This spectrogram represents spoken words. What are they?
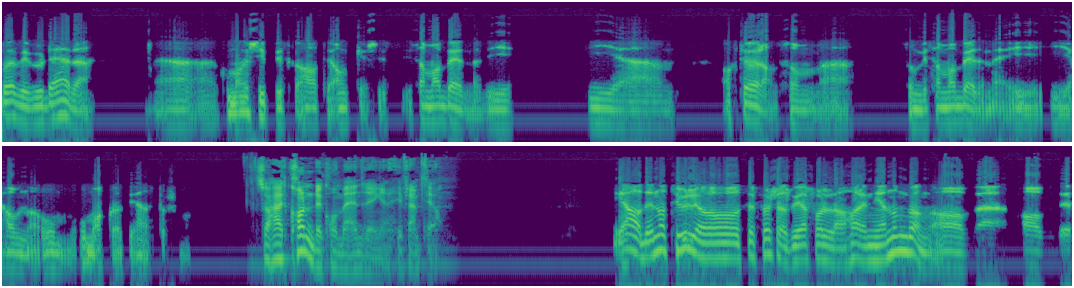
bør vi vurdere eh, hvor mange skip vi skal ha til ankers i, i samarbeid med de, de eh, aktørene som, eh, som, vi samarbeider med i, i havna om, om, akkurat de her spørsmålene. Så her kan det komme endringer i fremtida? Ja, det er naturlig å se for seg at vi i hvert fall har en gjennomgang av, eh, av det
